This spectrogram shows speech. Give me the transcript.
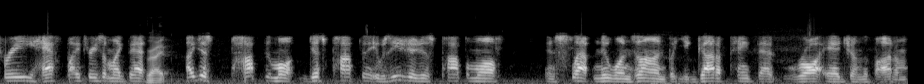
three, half by three, something like that. Right. I just popped them off. Just popped them. It was easier to just pop them off and slap new ones on. But you got to paint that raw edge on the bottom,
